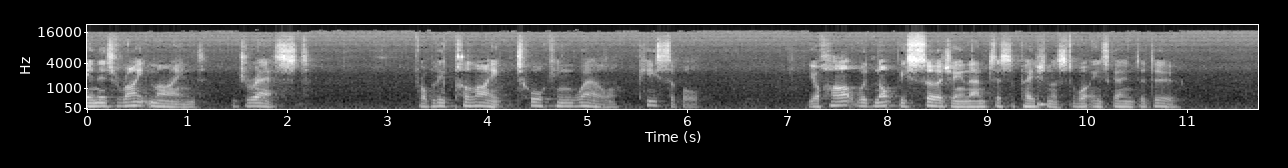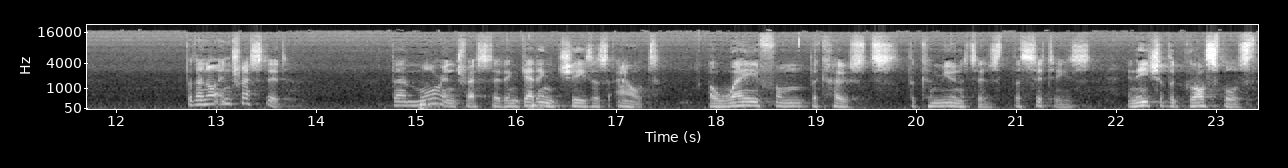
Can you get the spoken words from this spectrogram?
in his right mind, dressed, probably polite, talking well, peaceable, your heart would not be surging in anticipation as to what he's going to do. But they're not interested. They're more interested in getting Jesus out, away from the coasts, the communities, the cities. In each of the Gospels,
